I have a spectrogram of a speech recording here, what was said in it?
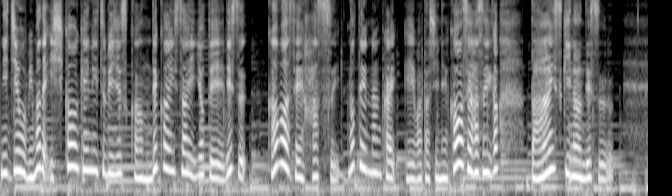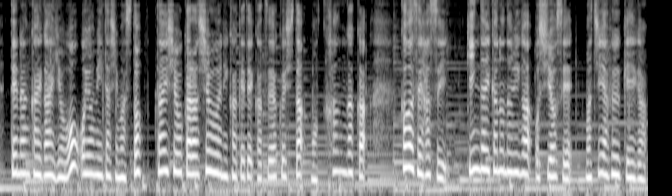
日曜日まで石川県立美術館で開催予定です。川瀬撥水の展覧会、えー、私ね川瀬撥水が大好きなんです。展覧会概要をお読みいたしますと大正から昭和にかけて活躍した木版画家川瀬撥水近代化の波が押し寄せ街や風景が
